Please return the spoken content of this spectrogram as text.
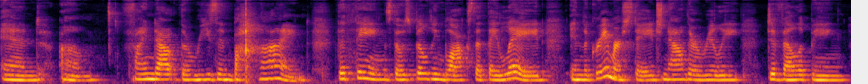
and um, find out the reason behind the things, those building blocks that they laid in the grammar stage. Now they're really developing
